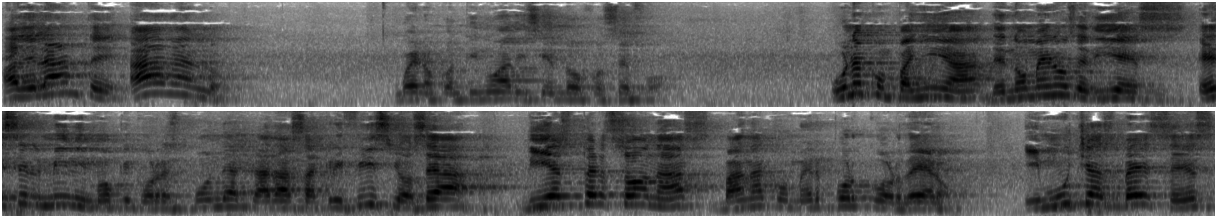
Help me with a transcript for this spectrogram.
Adelante, háganlo. Bueno, continúa diciendo Josefo. Una compañía de no menos de 10 es el mínimo que corresponde a cada sacrificio. O sea, 10 personas van a comer por cordero. Y muchas veces,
